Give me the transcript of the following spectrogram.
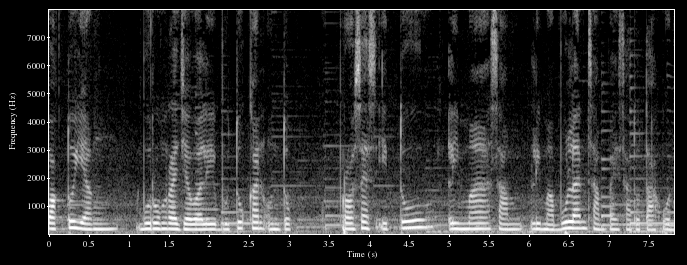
waktu yang burung Raja Wali butuhkan untuk proses itu 5, 5 bulan sampai satu tahun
